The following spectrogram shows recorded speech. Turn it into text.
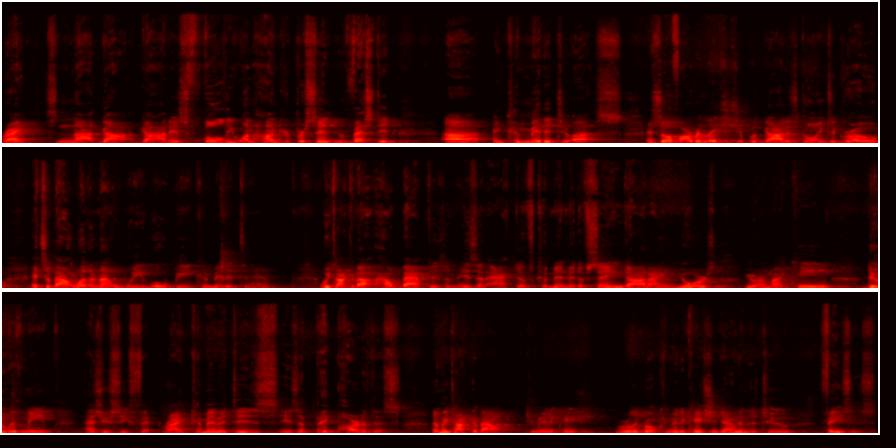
Right? It's not God. God is fully 100% invested uh, and committed to us. And so, if our relationship with God is going to grow, it's about whether or not we will be committed to Him. We talked about how baptism is an act of commitment, of saying, God, I am yours, you are my king, do with me as you see fit, right? Commitment is, is a big part of this. Then we talked about communication. We really broke communication down into two phases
